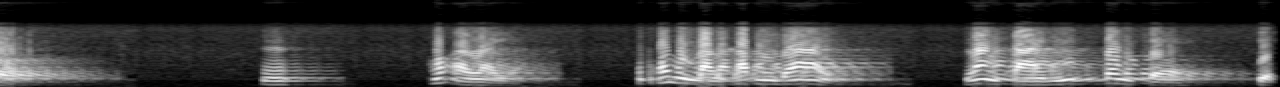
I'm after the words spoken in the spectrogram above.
ลอดเพราะอะไร เพราะมันบังคับไม่ได้ ร่างกายนี้ต้องแก่เจ็บ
